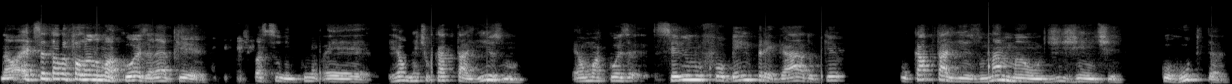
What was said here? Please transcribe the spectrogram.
Não, é que você estava falando uma coisa, né? Porque, tipo assim, é, realmente o capitalismo é uma coisa, se ele não for bem empregado, porque o capitalismo na mão de gente corrupta,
